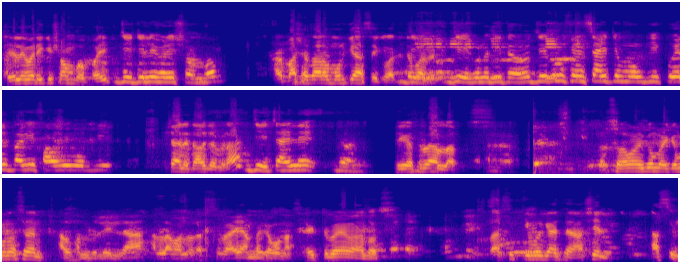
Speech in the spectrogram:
Delivery কি সম্ভব ভাই? জি ডেলিভারি সম্ভব। আর বাসা তো আরও মুরগি আছে এগুলো দিতে জি পারবেন জি এগুলো দিতে হবে যে কোনো ফ্যান্সি আইটেম মুরগি কোয়েল পাখি ফাউমি মুরগি। চাইলে দেওয়া যাবে না? জি চাইলে দেওয়া যাবে। ঠিক আছে ভাই আল্লাহ আসসালামু আলাইকুম ভাই কেমন আছেন? আলহামদুলিল্লাহ আল্লাহ ভালো রাখছে ভাই আপনি কেমন আছেন? এই তো ভাই ভালো আছি। আজকে কি মুরগি আনছেন? আসিল? আসুন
